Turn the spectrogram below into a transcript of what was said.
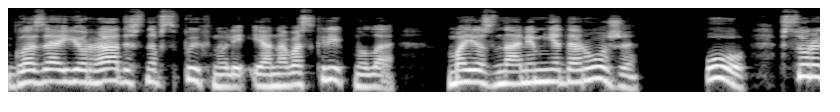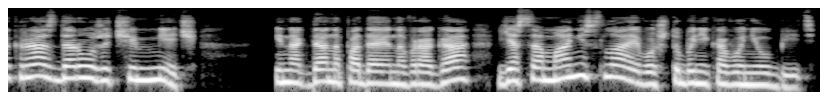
глаза ее радостно вспыхнули, и она воскликнула «Мое знамя мне дороже! О, в сорок раз дороже, чем меч! Иногда, нападая на врага, я сама несла его, чтобы никого не убить».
